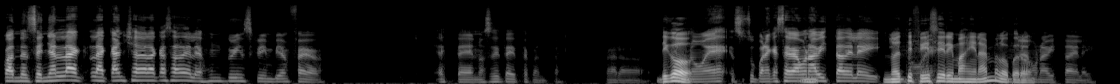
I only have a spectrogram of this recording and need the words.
Cuando enseñan la, la cancha de la casa de él es un green screen bien feo. Este, no sé si te diste cuenta. Pero Digo, no es, se supone que se vea una vista de ley. no es difícil imaginármelo, no pero... es una vista de ley.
